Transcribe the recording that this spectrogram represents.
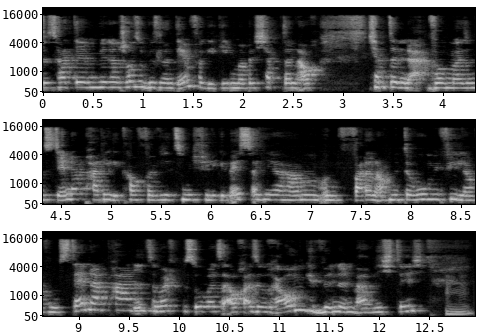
das hatte mir dann schon so ein bisschen einen Dämpfer gegeben. Aber ich habe dann auch, ich habe dann einfach mal so ein Stand-Up-Paddle gekauft, weil wir ziemlich viele Gewässer hier haben und war dann auch mit der Romy viel auf dem Stand-Up-Paddle, zum Beispiel sowas auch. Also Raum gewinnen war wichtig. Mhm.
